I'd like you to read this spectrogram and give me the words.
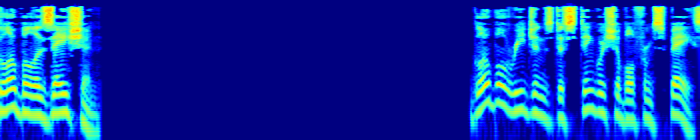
Globalization Global regions distinguishable from space,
